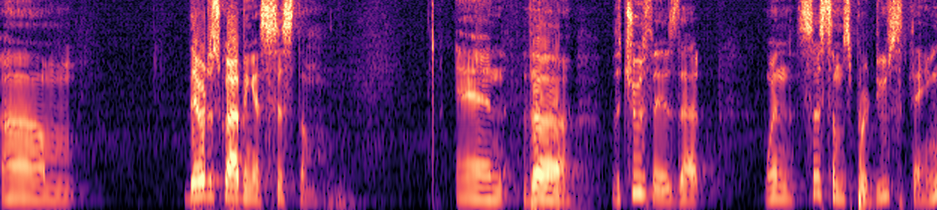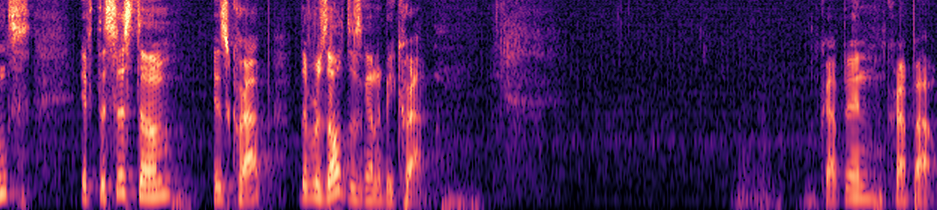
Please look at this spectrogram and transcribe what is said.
Um, they're describing a system. And the, the truth is that when systems produce things, if the system is crap, the result is going to be crap. Crap in, crap out.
